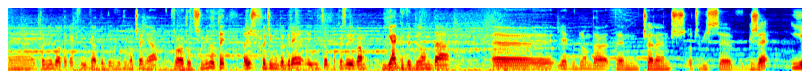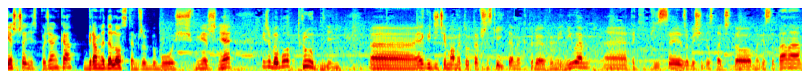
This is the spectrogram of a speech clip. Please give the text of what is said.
E, to nie była taka chwilka do, do wytłumaczenia, trwała to 3 minuty, ale już wchodzimy do gry i co pokazuję wam, jak wygląda e, jak wygląda ten challenge oczywiście w grze. I jeszcze niespodzianka, gramy The Lostem, żeby było śmiesznie i żeby było trudniej. E, jak widzicie mamy tutaj wszystkie itemy, które wymieniłem, e, takie pisy, żeby się dostać do Megasatana,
